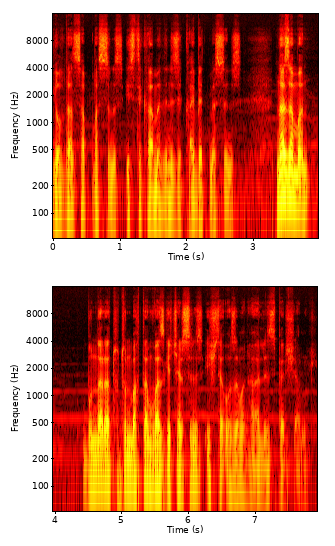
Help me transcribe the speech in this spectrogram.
yoldan sapmazsınız. istikametinizi kaybetmezsiniz. Ne zaman bunlara tutunmaktan vazgeçersiniz? İşte o zaman haliniz perişan olur.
